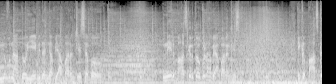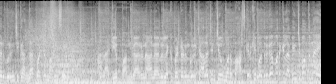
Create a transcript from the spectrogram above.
నువ్వు నాతో ఏ విధంగా వ్యాపారం చేసావో నేను భాస్కర్తో కూడా వ్యాపారం చేశాను. ఇక భాస్కర్ గురించి కంగారు పడ్డం మానేసే. అలాగే బంగారు నాణాలు లెక్క పెట్టడం గురించి ఆలోచించు. మన భాస్కర్కి బదులుగా మనకి లభించబోతున్నాయి.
